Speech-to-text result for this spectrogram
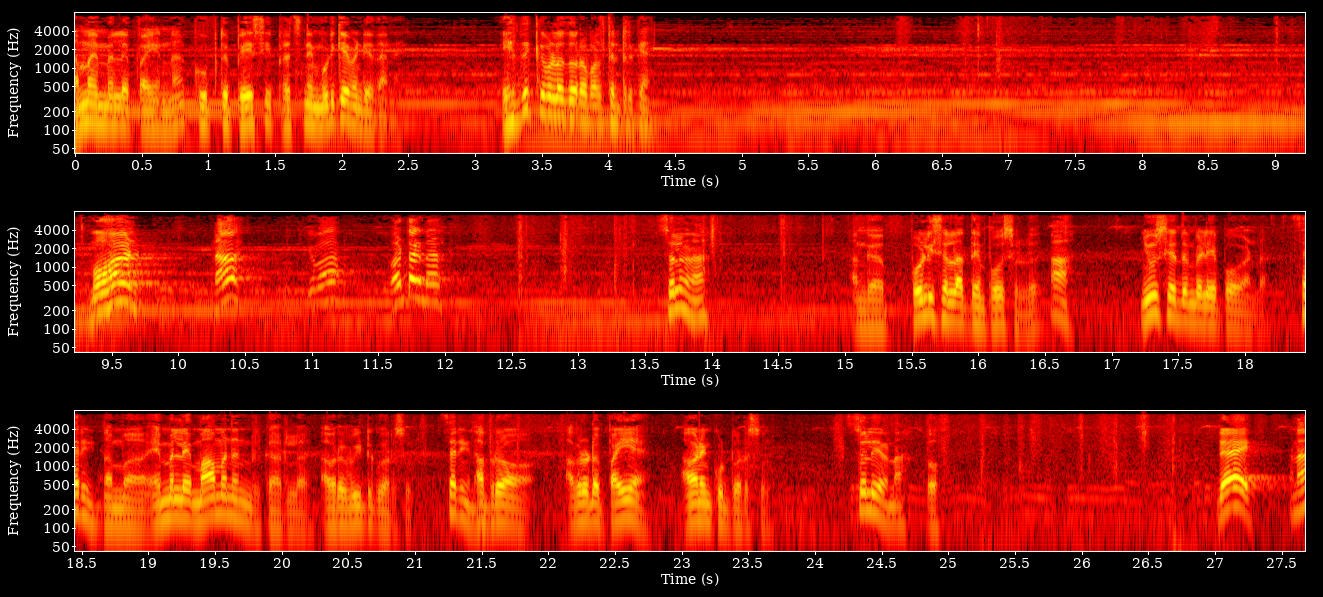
நம்ம எம்எல்ஏ பையனா கூப்பிட்டு பேசி பிரச்சனை முடிக்க வேண்டியதானே எதுக்கு இவ்வளவு தூரம் வளர்த்துட்டு இருக்கேன்? மோகன் வந்துட்டாங்கண்ணா. சொல்லுங்கண்ணா. அங்க போலீஸ் எல்லாத்தையும் போக சொல்லு. நியூஸ் எதுவும் வெளியே போக வேண்டாம். சரி. நம்ம எம்எல்ஏ மாமன்னன் இருக்கார்ல அவரை வீட்டுக்கு வர சொல்லு. சரிண்ணா. அப்புறம் அவரோட பையன் அவனையும் கூட்டு வர சொல்லு. சொல்லிடுறேண்ணா. ஓ டேய் அண்ணா.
